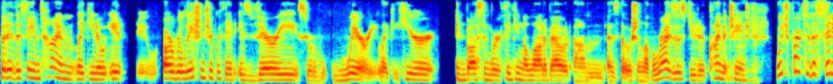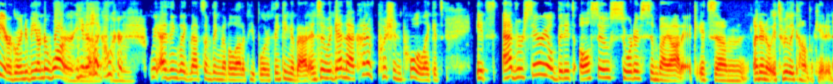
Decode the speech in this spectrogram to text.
But at the same time, like you know, it, it our relationship with it is very sort of wary. Like here in Boston, we're thinking a lot about um, as the ocean level rises due to climate change, mm-hmm. which parts of the city are going to be underwater. Mm-hmm. You know, mm-hmm. like we're, mm-hmm. we, I think like that's something that a lot of people are thinking about. And so again, that kind of push and pull, like it's, it's adversarial, but it's also sort of symbiotic. It's, um, I don't know, it's really complicated.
